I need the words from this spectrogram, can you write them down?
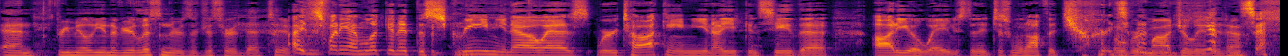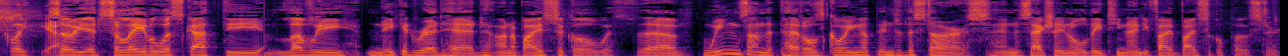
And three million of your listeners have just heard that too. I, it's funny. I'm looking at the screen, you know, as we're talking, you know, you can see the audio waves and it just went off the charts. Overmodulated, Yeah, huh? Exactly. Yeah. So it's a label. It's got the lovely naked redhead on a bicycle with the wings on the pedals going up into the stars, and it's actually an old 1895 bicycle poster.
